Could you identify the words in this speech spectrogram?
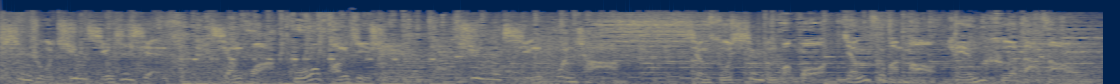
深入军情一线，强化国防意识，军情观察。江苏新闻广播、扬子晚报联合打造。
